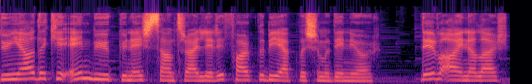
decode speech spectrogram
Dünyadaki en büyük güneş santralleri farklı bir yaklaşımı deniyor. Dev aynalar,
